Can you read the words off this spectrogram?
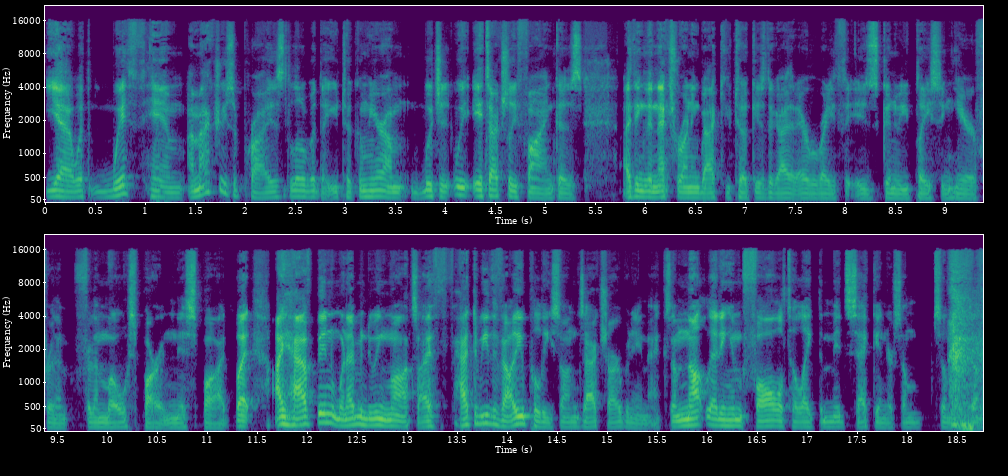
Yeah, with with him, I'm actually surprised a little bit that you took him here. Um, which is it's actually fine because I think the next running back you took is the guy that everybody th- is going to be placing here for the for the most part in this spot. But I have been when I've been doing mocks, I've had to be the value police on Zach Charbonnet, man, because I'm not letting him fall to like the mid second or some some dumb,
